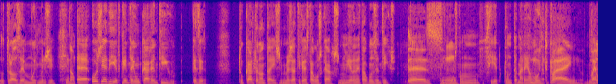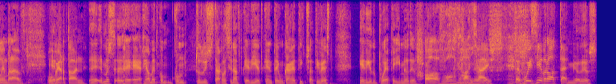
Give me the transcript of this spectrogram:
O Trolls é muito, muito giro. Não. Uh, hoje é dia de quem tem um carro antigo. Quer dizer, tu carta não tens, mas já tiveste alguns carros, nomeadamente alguns antigos. Eh, sim. Este um Fiat Punta Amarelo. Muito bem. Bem lembrado. O É- Berton. É, mas é, é realmente como, como tudo isto está relacionado, porque é dia de quem tem um carro antigo, já tiveste, é dia do poeta e meu Deus. Oh, volta, ai, ai. A poesia brota. Meu Deus,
